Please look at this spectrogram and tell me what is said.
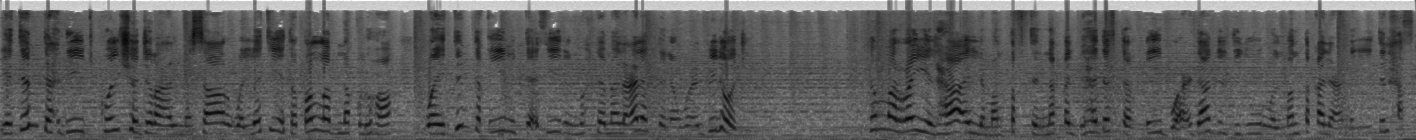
يتم تحديد كل شجرة على المسار والتي يتطلب نقلها ويتم تقييم التأثير المحتمل على التنوع البيولوجي. ثم الري الهائل لمنطقة النقل بهدف ترطيب وإعداد الجذور والمنطقة لعملية الحفر.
